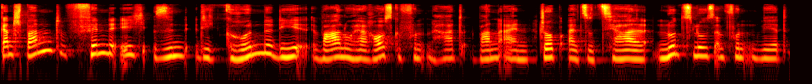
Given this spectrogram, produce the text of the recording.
Ganz spannend finde ich, sind die Gründe, die Valo herausgefunden hat, wann ein Job als sozial nutzlos empfunden wird.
